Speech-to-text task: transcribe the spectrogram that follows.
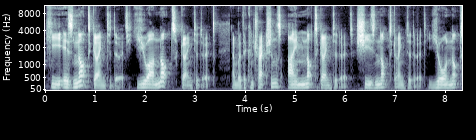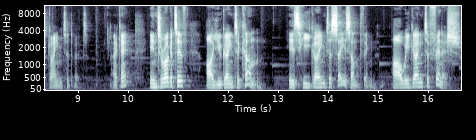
He is not going to do it. You are not going to do it. And with the contractions, I'm not going to do it. She's not going to do it. You're not going to do it. Okay? Interrogative Are you going to come? Is he going to say something? Are we going to finish?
